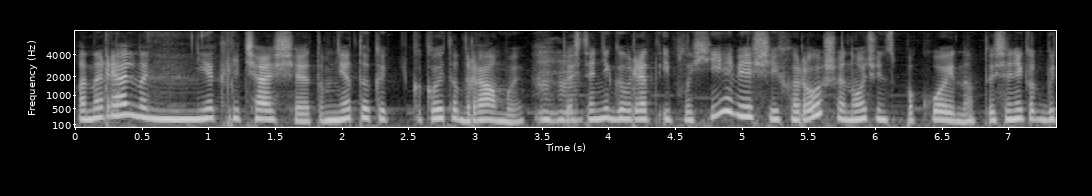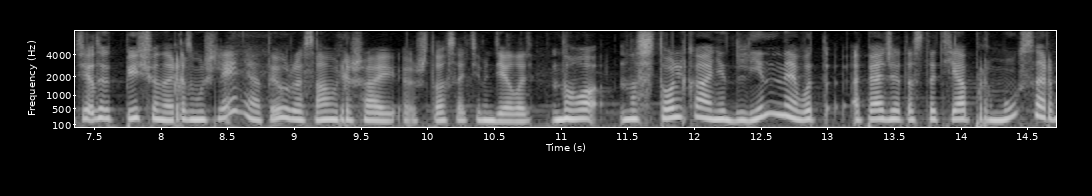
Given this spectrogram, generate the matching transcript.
Она реально не кричащая, там нету какой-то драмы. То есть они говорят и плохие вещи, и хорошие, но очень спокойно. То есть они как бы тебе дают пищу на размышления, а ты уже сам решай, что с этим делать. Но настолько они длинные, вот опять же, эта статья про мусор,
